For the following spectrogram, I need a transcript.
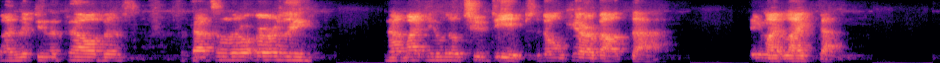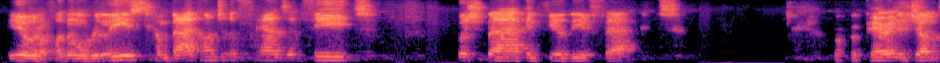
by lifting the pelvis. But that's a little early. That might be a little too deep, so don't care about that. You might like that. Beautiful. Then we'll release, come back onto the hands and feet, push back and feel the effect. We're preparing to jump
